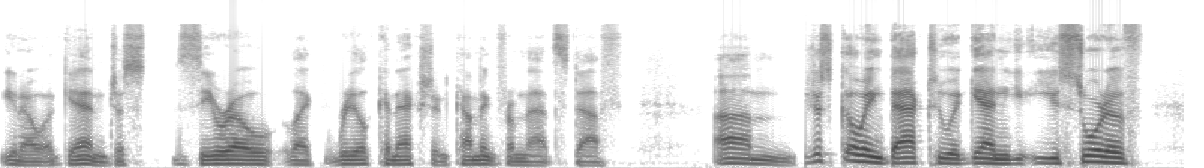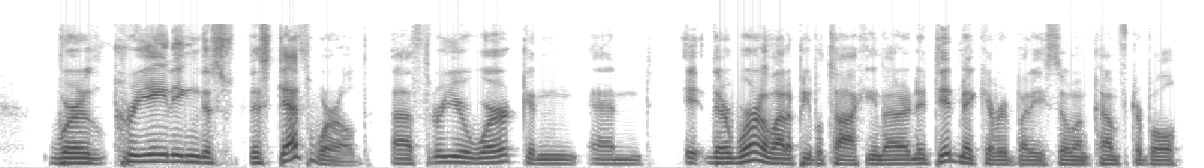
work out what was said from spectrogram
you know again just zero like real connection coming from that stuff um, just going back to again, you, you sort of were creating this this death world uh, through your work, and and it, there weren't a lot of people talking about it, and it did make everybody so uncomfortable.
